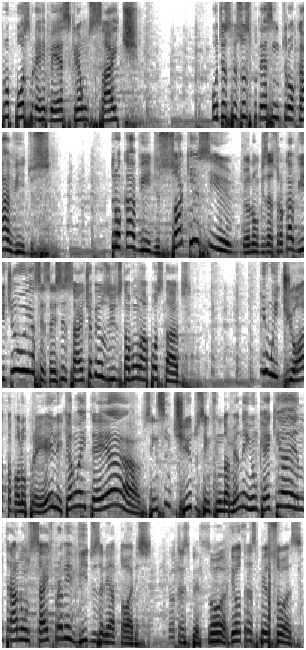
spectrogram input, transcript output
propôs pra RBS criar um site onde as pessoas pudessem trocar vídeos. Trocar vídeos. Só que se eu não quisesse trocar vídeo, eu ia acessar esse site e ia ver os vídeos que estavam lá postados. E um idiota falou pra ele que era uma ideia sem sentido, sem fundamento nenhum. Quem é que ia entrar num site pra ver vídeos aleatórios De outras pessoas. de outras pessoas?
